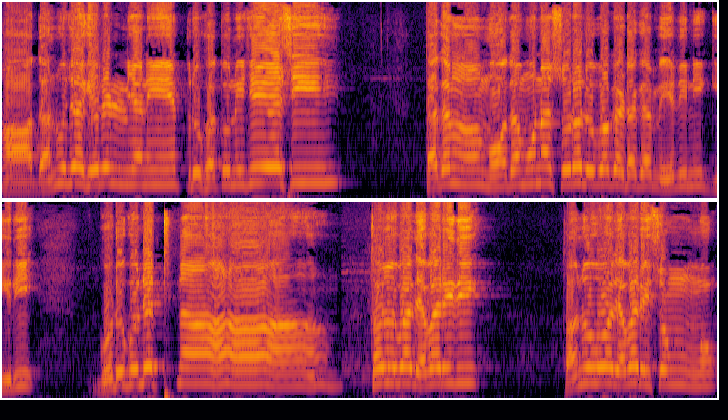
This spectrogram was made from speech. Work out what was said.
ఆ ధనుజ హిరణ్యనేతృహతు నిజేసి తగన్ మోదమున సురలు వగడగ మేదిని గిరి గొడుగునెట్నా తనువదెవరిది? తనువదెవరి సొమ్ము?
